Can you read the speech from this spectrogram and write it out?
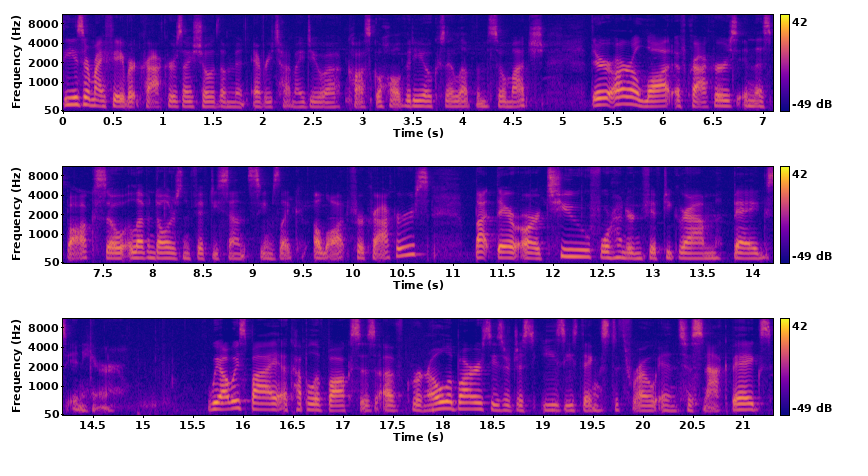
These are my favorite crackers. I show them every time I do a Costco haul video because I love them so much. There are a lot of crackers in this box, so $11.50 seems like a lot for crackers, but there are two 450 gram bags in here. We always buy a couple of boxes of granola bars. These are just easy things to throw into snack bags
